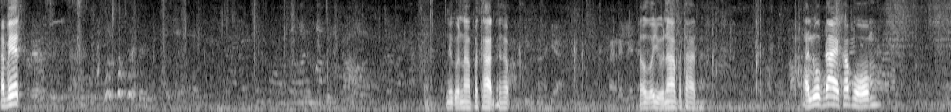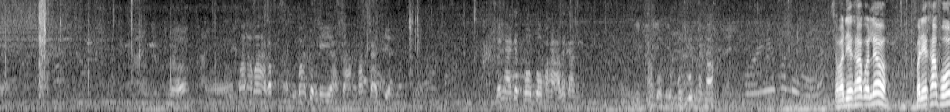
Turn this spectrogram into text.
อาเบสนี่ก็หน้าพระธาตุนะครับ เราก็อยู่หน้าพระธาตุถ่ายรูปได้ครับผม บ้านอาม่าครับหมู่บ้านโชคดีอะสามทับ แปดเจ็ดแล้วไงก็โทรโทรมาหาแล้วกันครับผมผมปุ๊กลุกนะครับสวัสดีครับก่อนเร็วสวัสดีครับผม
